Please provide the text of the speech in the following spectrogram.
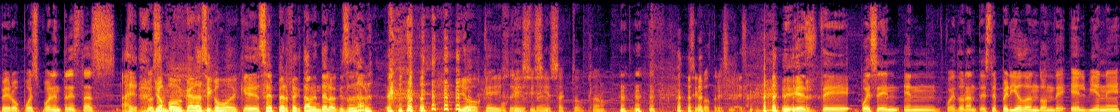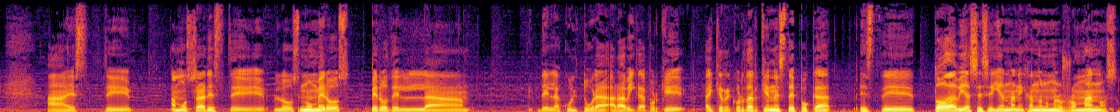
Pero pues por entre estas... Ay, pues, yo pongo cara así como de que sé perfectamente lo que estás hablando. yo, ok, Ok, sí, sí, este, sí, exacto, claro. sí, lo traes. este, pues en, en- fue durante este periodo en donde él viene a este a mostrar este los números, pero de la de la cultura arábiga, porque hay que recordar que en esta época este todavía se seguían manejando números romanos.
